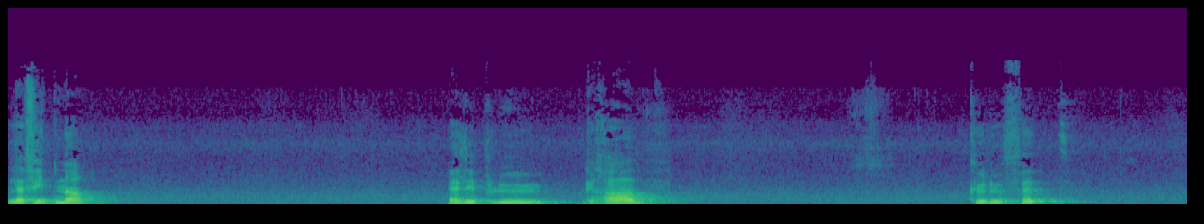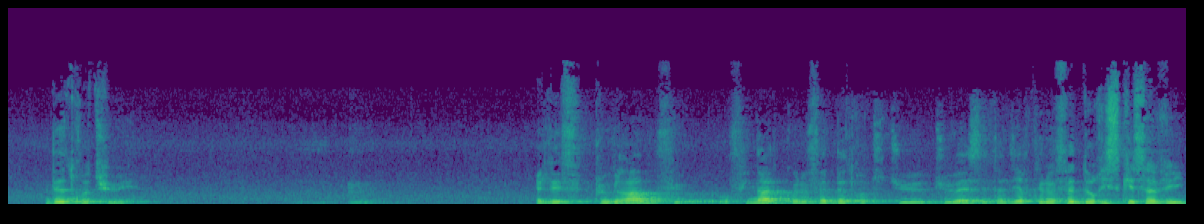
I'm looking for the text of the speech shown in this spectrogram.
La fitna, elle est plus grave que le fait d'être tué. Elle est plus grave au, final que le fait d'être tué, c'est-à-dire que le fait de risquer sa vie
